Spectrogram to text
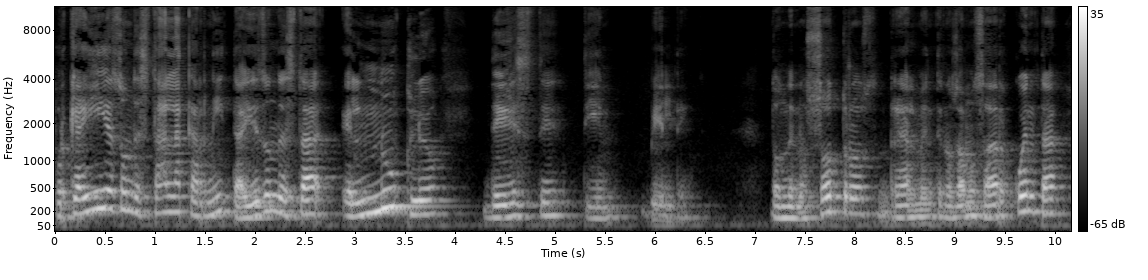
Porque ahí es donde está la carnita, ahí es donde está el núcleo de este team building. Donde nosotros realmente nos vamos a dar cuenta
